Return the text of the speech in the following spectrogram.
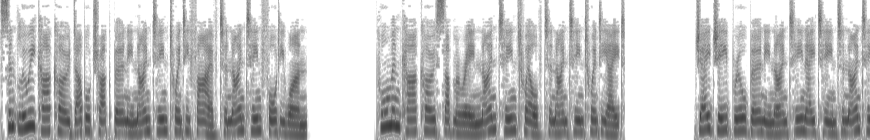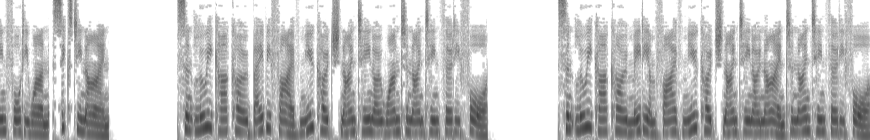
St. Louis Carco Double Truck Birney 1925 to 1941. Pullman Carco Submarine 1912–1928 J. G. Brill Birney 1918–1941 69 St. Louis Carco Baby 5 Mu Coach 1901–1934 St. Louis Carco Medium 5 Mu Coach 1909–1934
